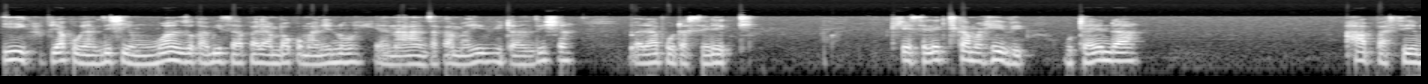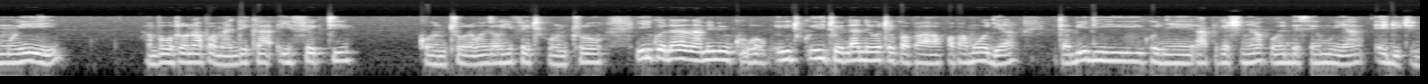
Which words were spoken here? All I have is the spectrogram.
hii clip yako uanzishe mwanzo kabisa pale ambako maneno yanaanza kama hivi, utaanzisha. Baada hapo utaselect, kisha select kama hivi, utaenda hapa sehemu hii ambayo utaona hapo ameandika effect control, unaweza kwenye effect control ili kuendana na mimi, ili tuendane wote kwa kwa pamoja, itabidi kwenye application yako uende sehemu ya editing.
